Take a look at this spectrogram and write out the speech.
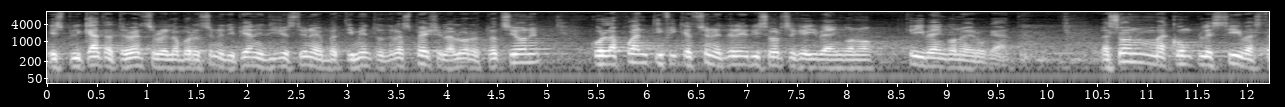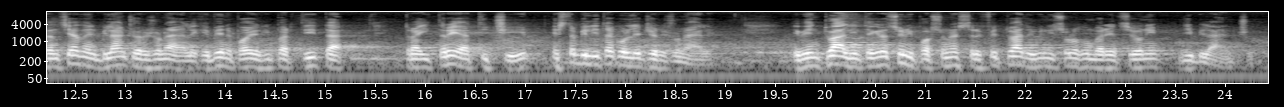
esplicate attraverso l'elaborazione di piani di gestione e abbattimento della specie e la loro attuazione, con la quantificazione delle risorse che gli vengono, che gli vengono erogate. La somma complessiva stanziata nel bilancio regionale, che viene poi ripartita tra i tre ATC, è stabilita con legge regionale. Eventuali integrazioni possono essere effettuate quindi solo con variazioni di bilancio.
